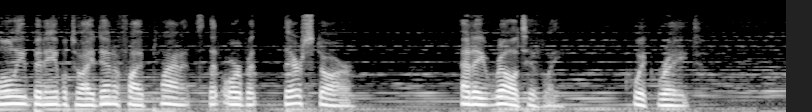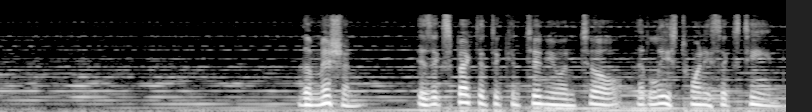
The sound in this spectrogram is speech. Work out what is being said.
only been able to identify planets that orbit their star at a relatively quick rate. The mission is expected to continue until at least 2016,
